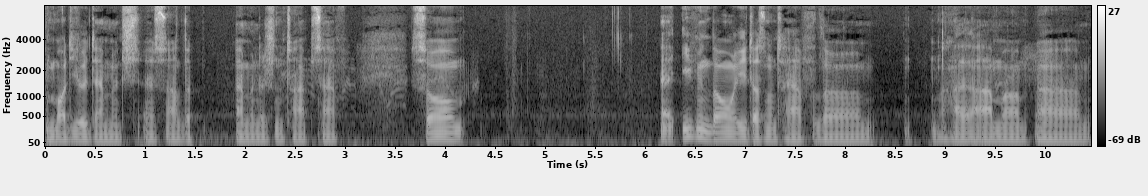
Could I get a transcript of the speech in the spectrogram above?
module damage as other ammunition types have. So uh, even though he does not have the hull armor, um,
